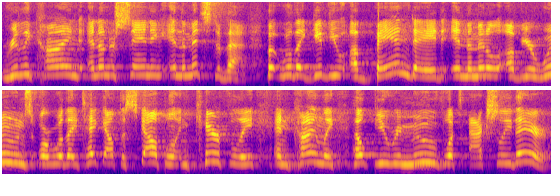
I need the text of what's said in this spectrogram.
really kind and understanding in the midst of that. But will they give you a band aid in the middle of your wounds, or will they take out the scalpel and carefully and kindly help you remove what's actually there?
